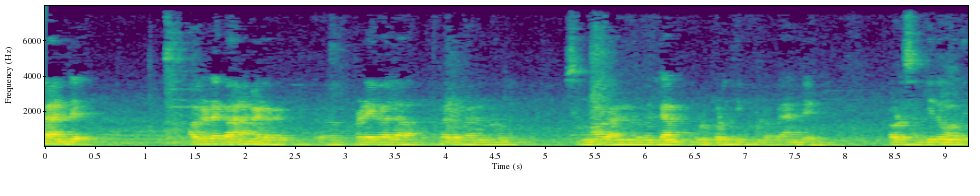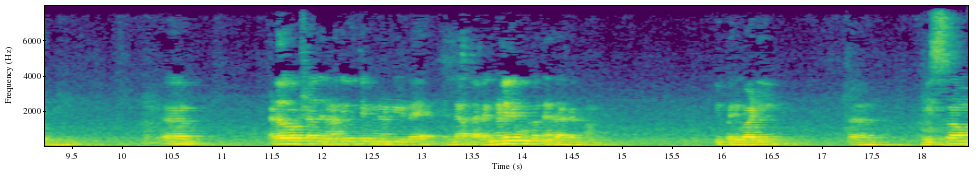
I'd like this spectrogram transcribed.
ബാൻഡ് അവരുടെ ഗാനമേളകൾ പഴയകാല പഴയ ഗാനങ്ങളും സിനിമാ ഗാനങ്ങളും എല്ലാം ഉൾപ്പെടുത്തിയിട്ടുള്ള ബാൻഡ് അവിടെ സംഗീതം അവതരിപ്പിക്കും. ഇടതുപക്ഷ ജനാധിപത്യ മുന്നണിയുടെ എല്ലാ തലങ്ങളിലുമുള്ള നേതാക്കന്മാർ ഈ പരിപാടി വിശ്രമം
